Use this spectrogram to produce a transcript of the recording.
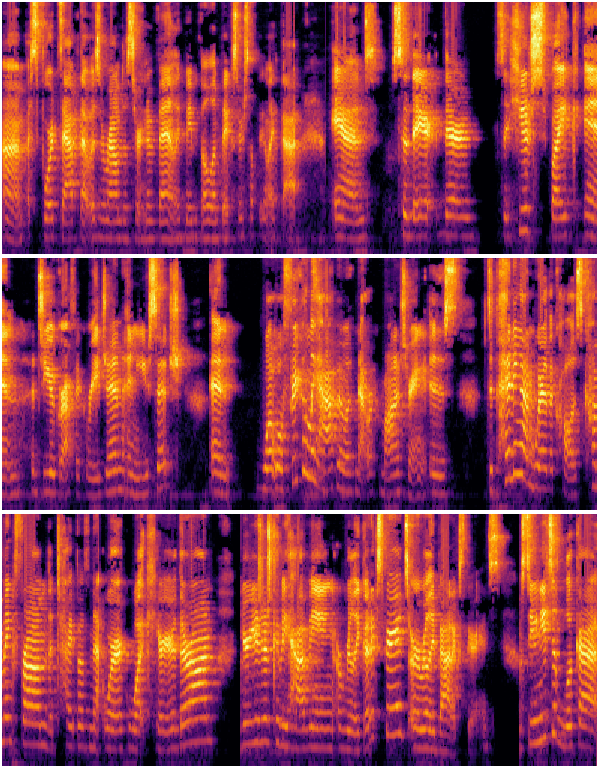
um, a sports app that was around a certain event, like maybe the Olympics or something like that. And so there, there's a huge spike in a geographic region and usage. And what will frequently happen with network monitoring is depending on where the call is coming from, the type of network, what carrier they're on, your users could be having a really good experience or a really bad experience. So you need to look at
